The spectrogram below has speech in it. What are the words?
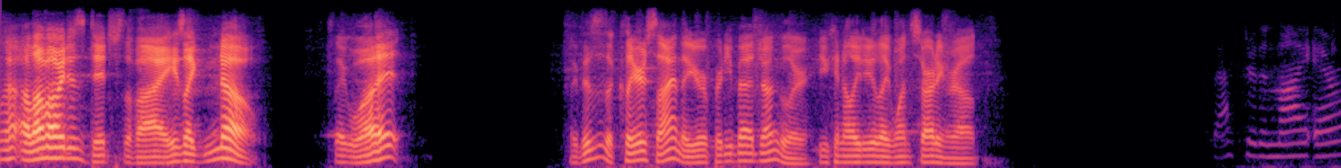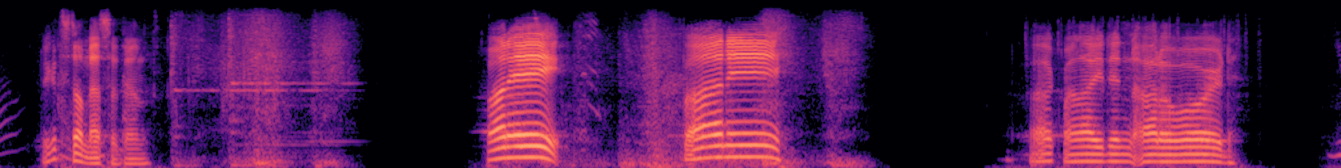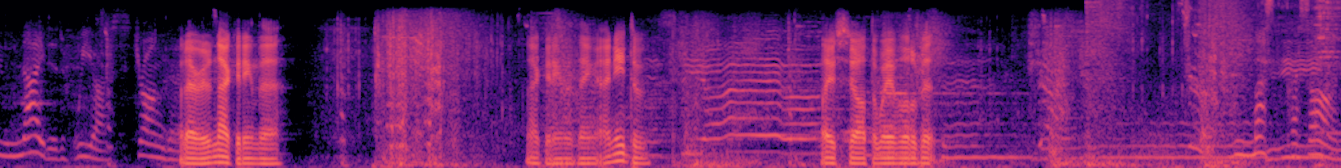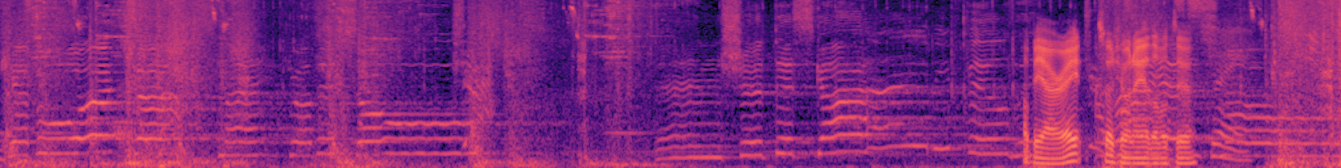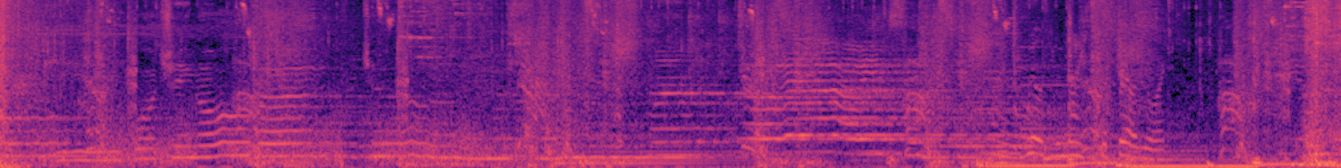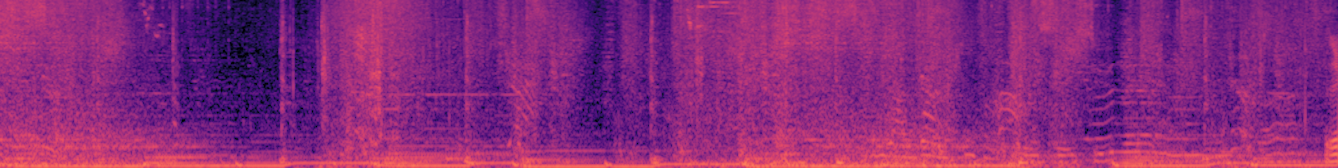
I love how he just ditched the Vi. He's like, no. It's like, what? Like, this is a clear sign that you're a pretty bad jungler. You can only do like one starting route. You can still mess with them. Bunny! Bunny! Fuck my life, you didn't auto ward. United, we are stronger. Whatever, they're not getting the... Not getting the thing. I need to... Lifesteal out the wave a little bit. We must press on. I'll be alright, especially when I hit level 2.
